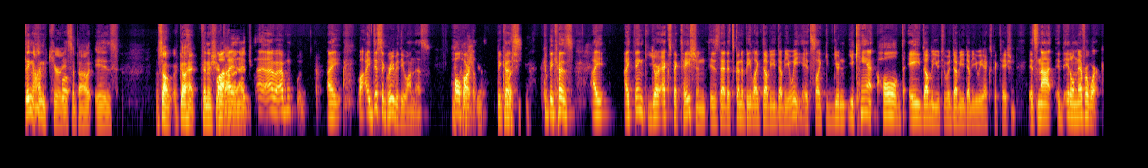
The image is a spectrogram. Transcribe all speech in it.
thing I'm curious well, about is, so go ahead, finish your well, thought I, on Edge. I, I, I, well, I disagree with you on this wholeheartedly because because I I think your expectation is that it's going to be like WWE. It's like you you can't hold AEW to a WWE expectation. It's not. It, it'll never work.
